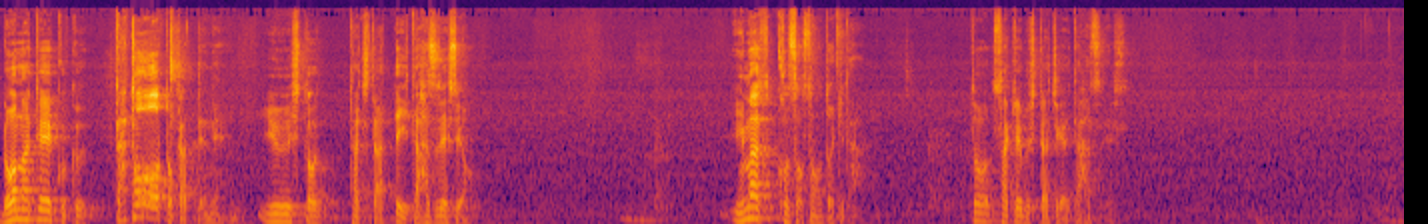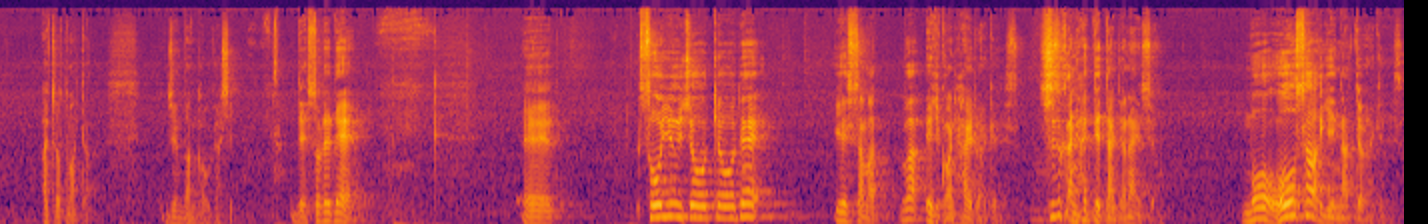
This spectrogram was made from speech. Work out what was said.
ローマ帝国打倒とかってね言う人たちだっていたはずですよ。今こそその時だ。と叫ぶ人たちがいたはずです。あちょっと待った。順番がおかしい。でそれで、えー、そういう状況でイエス様はエリコに入るわけです。静かに入っていったんじゃないですよ。もう大騒ぎになってるわけです。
